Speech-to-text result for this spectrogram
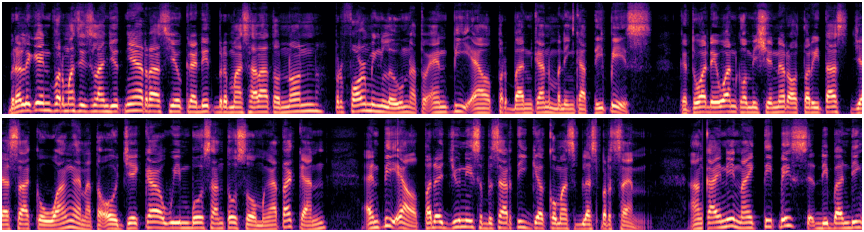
Beralih ke informasi selanjutnya, rasio kredit bermasalah atau non-performing loan atau NPL perbankan meningkat tipis. Ketua Dewan Komisioner Otoritas Jasa Keuangan atau OJK Wimbo Santoso mengatakan NPL pada Juni sebesar 3,11 persen. Angka ini naik tipis dibanding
